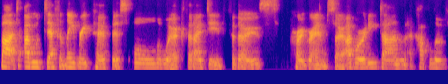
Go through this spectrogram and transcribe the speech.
but I will definitely repurpose all the work that I did for those programs. So I've already done a couple of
